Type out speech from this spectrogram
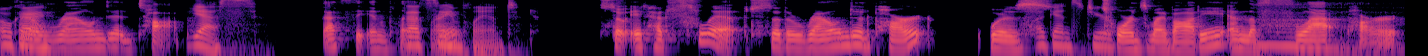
Okay. and a rounded top, Yes. that's the implant. That's the implant So it had flipped. So the rounded part was against your towards my body, and the flat part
